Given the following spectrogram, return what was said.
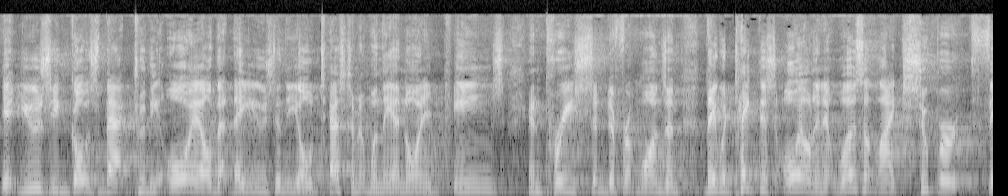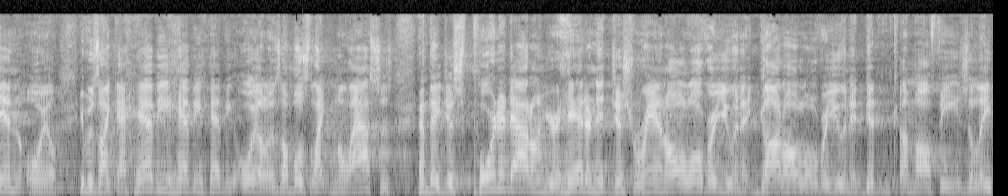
it usually goes back to the oil that they used in the Old Testament when they anointed kings and priests and different ones. And they would take this oil, and it wasn't like super thin oil. It was like a heavy, heavy, heavy oil. It was almost like molasses. And they just poured it out on your head, and it just ran all over you, and it got all over you, and it didn't come off easily.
